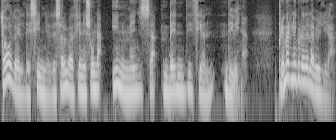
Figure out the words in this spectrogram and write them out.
todo el designio de salvación es una inmensa bendición divina. primer libro de la Biblia,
